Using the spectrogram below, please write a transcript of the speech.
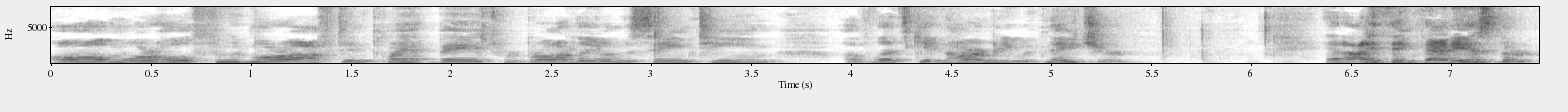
all more whole food more often, plant based. We're broadly on the same team of let's get in harmony with nature. And I think that is the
